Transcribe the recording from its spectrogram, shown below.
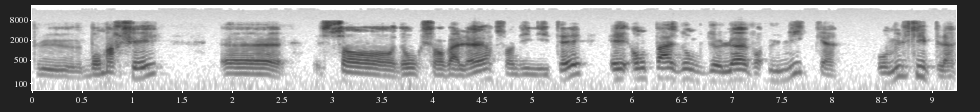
plus bon marché, euh, sans donc sans valeur, sans dignité, et on passe donc de l'œuvre unique au multiple.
